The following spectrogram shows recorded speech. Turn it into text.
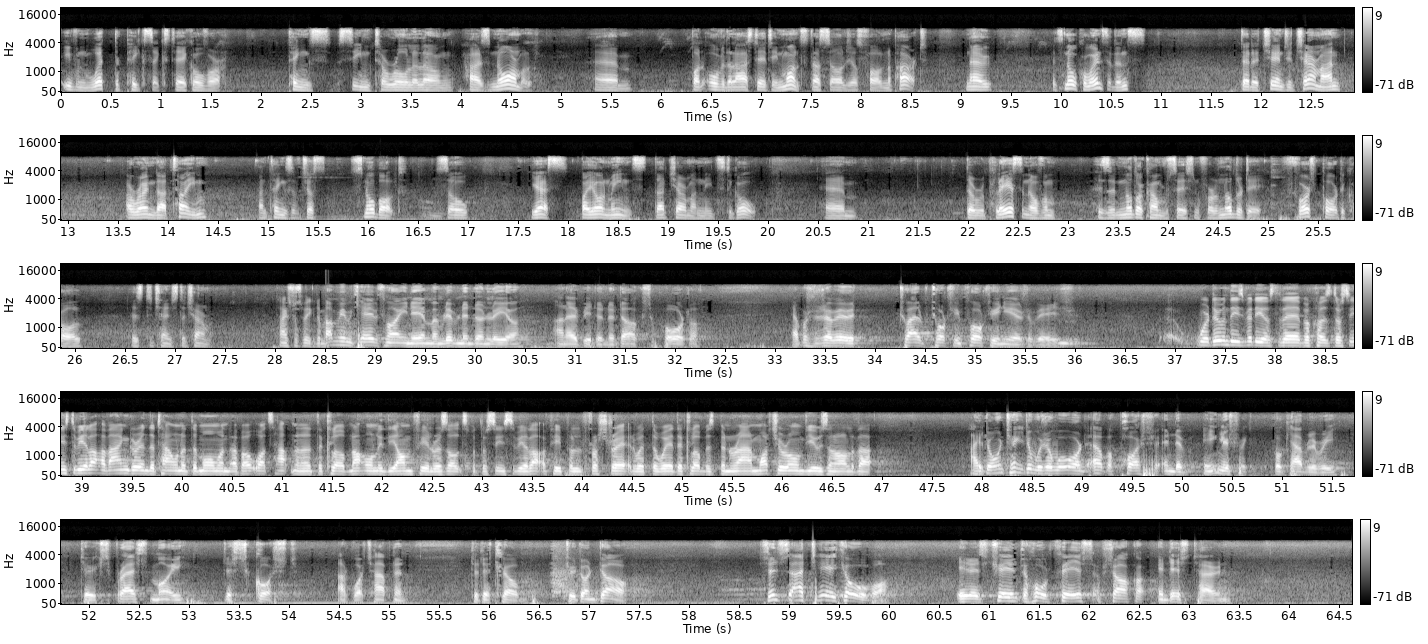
even with the Peak Six takeover, things seem to roll along as normal. Um, but over the last 18 months, that's all just fallen apart. Now, it's no coincidence that a change of chairman around that time and things have just snowballed. Mm. So, yes, by all means, that chairman needs to go. Um, the replacing of him is another conversation for another day. First protocol is to change the chairman. Thanks for speaking to me. Tommy McCabe's my name. I'm living in Dunleer and I've been a dog supporter ever since I was 12, 13, 14 years of age. Mm we're doing these videos today because there seems to be a lot of anger in the town at the moment about what's happening at the club, not only the on-field results, but there seems to be a lot of people frustrated with the way the club has been ran. What's your own views on all of that? I don't think there was a word ever put in the English vocabulary to express my disgust at what's happening to the club, to Dundalk. Since that takeover, it has changed the whole face of soccer in this town.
